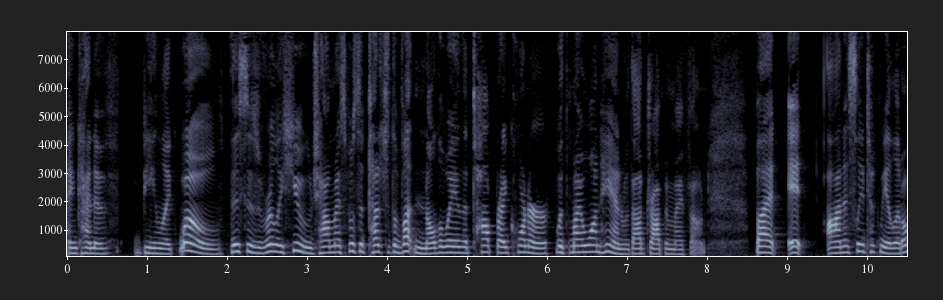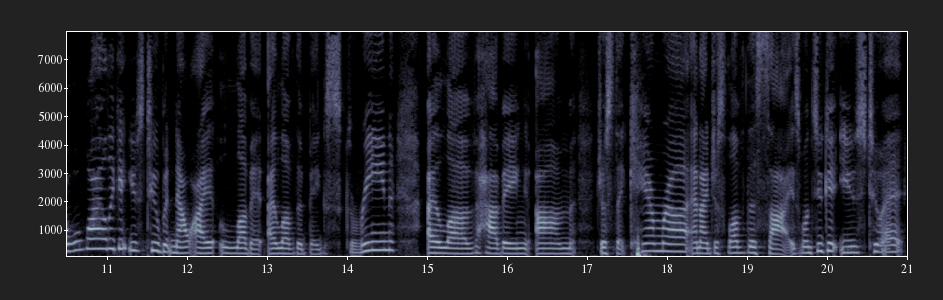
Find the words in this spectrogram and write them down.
and kind of being like, whoa, this is really huge. How am I supposed to touch the button all the way in the top right corner with my one hand without dropping my phone? But it honestly took me a little while to get used to, but now I love it. I love the big screen. I love having um, just the camera, and I just love the size. Once you get used to it,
